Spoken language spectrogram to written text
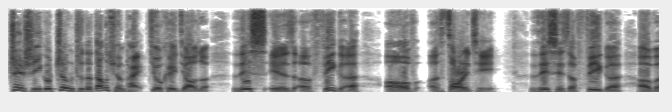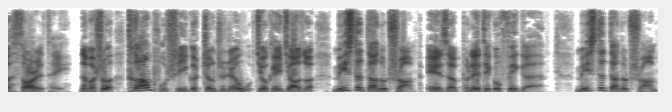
这是一个政治的当权派，就可以叫做 “This is a figure of authority”。This is a figure of authority。那么说，特朗普是一个政治人物，就可以叫做 Mr. Donald Trump is a political figure。Mr. Donald Trump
